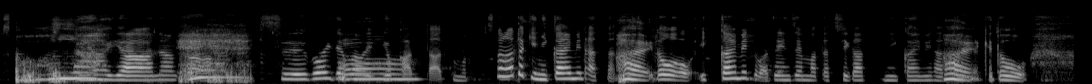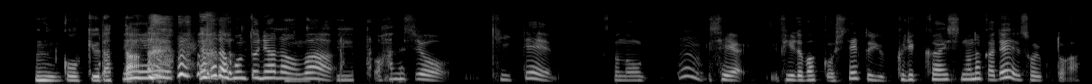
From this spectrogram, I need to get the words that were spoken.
そんいやないやなんかえすごいでもあー良かったと思って。その時2回目だったんですけど、1回目とは全然また違って2回目だったんだけど、うん号泣だった。えー。ただ本当にアランはえーお話を聞いてそのうん。シェアフィードバックをしてという繰り返しの中でそういうことが。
